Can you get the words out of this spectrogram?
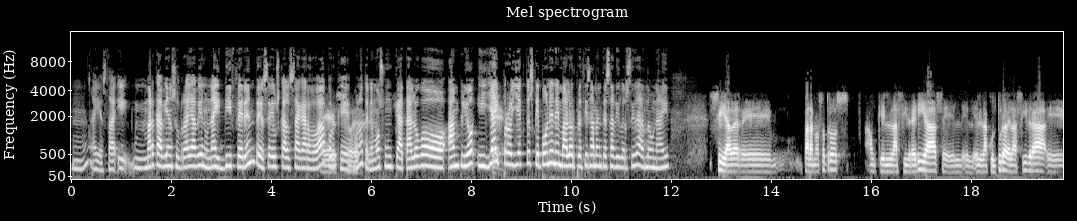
Mm, ahí está. Y marca bien, subraya bien, un hay diferentes Euskal Sagardoa, porque bueno, tenemos un catálogo amplio y ya hay proyectos que ponen en valor precisamente esa diversidad, ¿no, Unai? Sí, a ver, eh, para nosotros aunque las sidrerías, la cultura de la sidra, eh,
